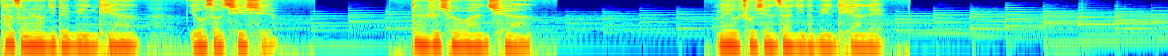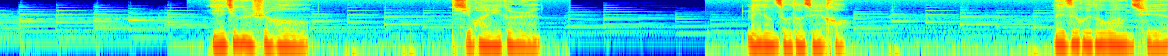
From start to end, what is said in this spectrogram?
他曾让你对明天有所期许，但是却完全。没有出现在你的明天里。年轻的时候，喜欢一个人，没能走到最后。每次回头望去，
